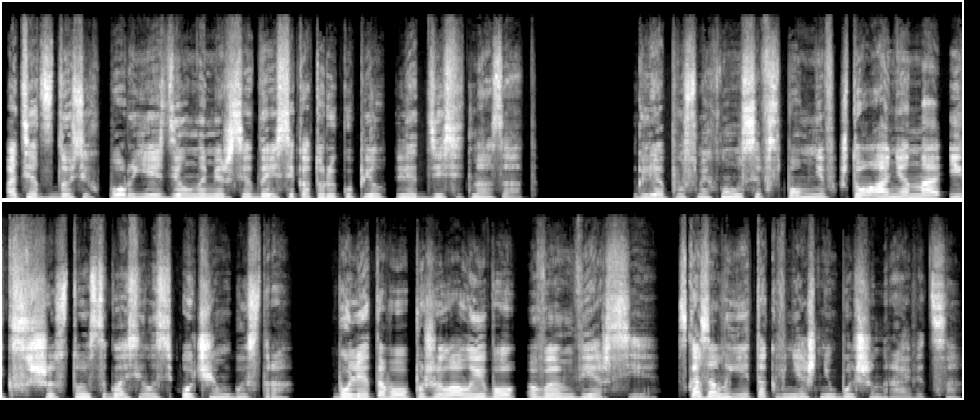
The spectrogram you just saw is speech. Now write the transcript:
Отец до сих пор ездил на «Мерседесе», который купил лет десять назад. Глеб усмехнулся, вспомнив, что Аня на X6 согласилась очень быстро. Более того, пожелала его в М-версии. Сказала, ей так внешне больше нравится.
